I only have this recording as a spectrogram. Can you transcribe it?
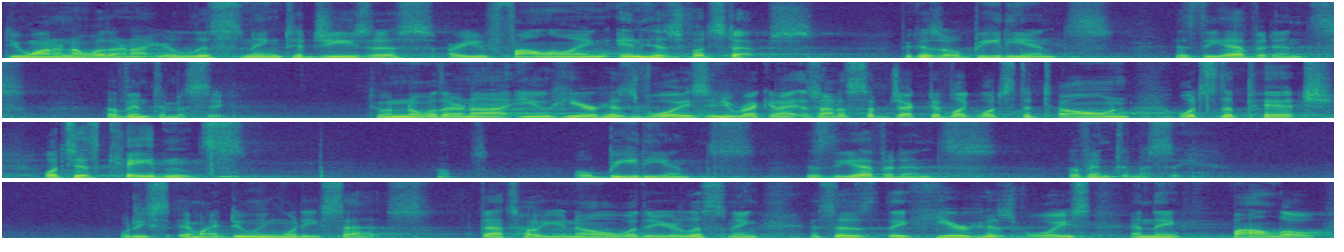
Do you want to know whether or not you're listening to Jesus? Are you following in his footsteps? Because obedience is the evidence of intimacy. Do you want to know whether or not you hear his voice and you recognize it's not a subjective, like what's the tone, what's the pitch, what's his cadence? Obedience is the evidence of intimacy. What he, am I doing what he says? That's how you know whether you're listening. It says they hear his voice and they follow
